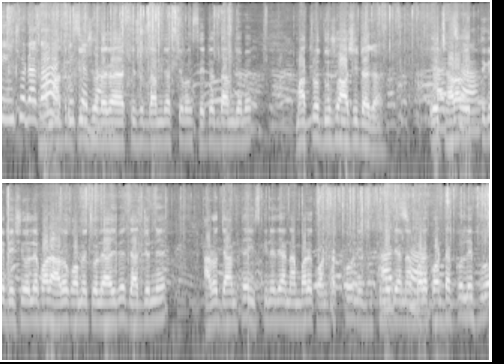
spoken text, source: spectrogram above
তিনশো টাকা মাত্র পিসের তিনশো দাম টাকা এক পিসের দাম যাচ্ছে এবং সেটের দাম যাবে মাত্র দুশো আশি টাকা এছাড়াও আচ্ছা। এর থেকে বেশি হলে পরে আরও কমে চলে আসবে যার জন্য আরও জানতে স্ক্রিনে দেওয়া নাম্বারে কন্ট্যাক্ট করুন স্ক্রিনে দেওয়া আচ্ছা। নাম্বারে কন্ট্যাক্ট করলে পুরো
